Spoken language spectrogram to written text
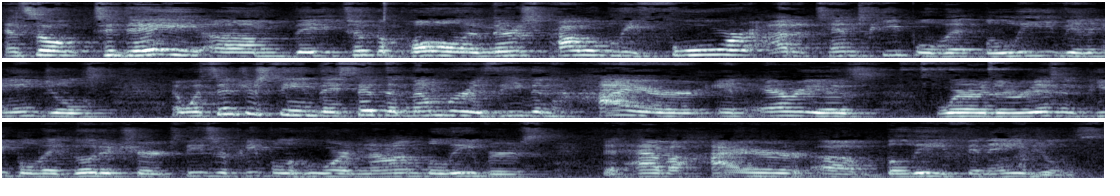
And so today um, they took a poll, and there's probably four out of ten people that believe in angels. And what's interesting, they said the number is even higher in areas where there isn't people that go to church. These are people who are non-believers that have a higher uh, belief in angels.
